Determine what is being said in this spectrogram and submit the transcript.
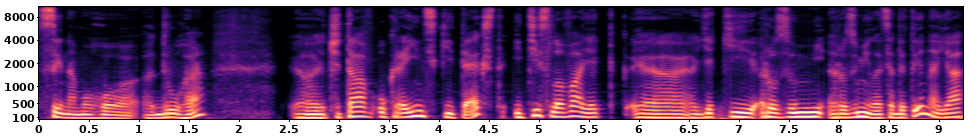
сина мого е, друга. е, Читав український текст, і ті слова, як, е, які розумі, розуміла ця дитина, я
